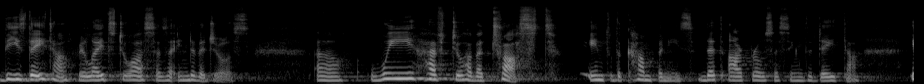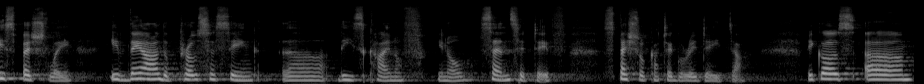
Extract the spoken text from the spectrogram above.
these data relates to us as individuals, uh, we have to have a trust into the companies that are processing the data, especially if they are the processing uh, these kind of, you know, sensitive, special category data because um,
